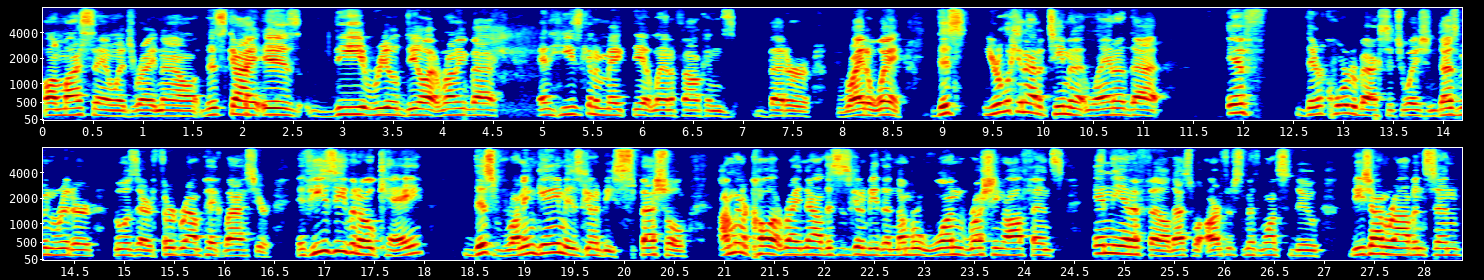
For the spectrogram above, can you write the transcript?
on my sandwich right now. This guy is the real deal at running back, and he's going to make the Atlanta Falcons better right away. This you're looking at a team in Atlanta that if their quarterback situation, Desmond Ridder, who was their third round pick last year, if he's even okay, this running game is going to be special. I'm going to call it right now. This is going to be the number one rushing offense in the NFL. That's what Arthur Smith wants to do. Bijan Robinson,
